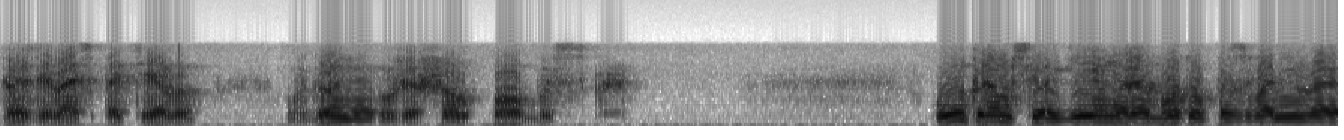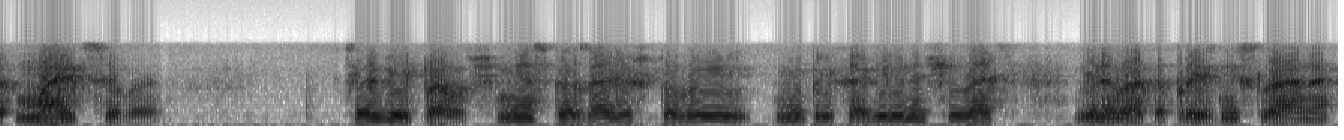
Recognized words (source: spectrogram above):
разлилась по телу. В доме уже шел обыск. Утром Сергею на работу позвонила Мальцева. Сергей Павлович, мне сказали, что вы не приходили ночевать, виновато произнесла она.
